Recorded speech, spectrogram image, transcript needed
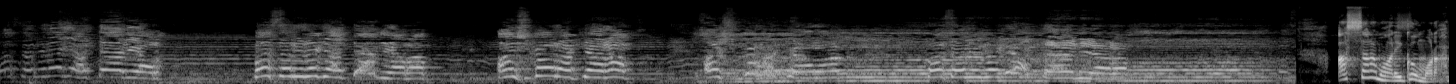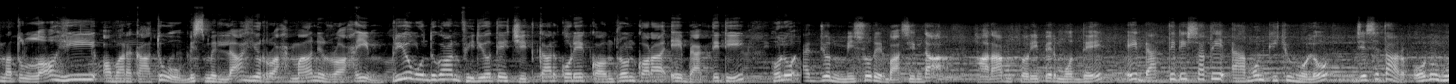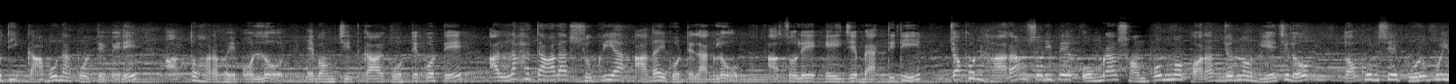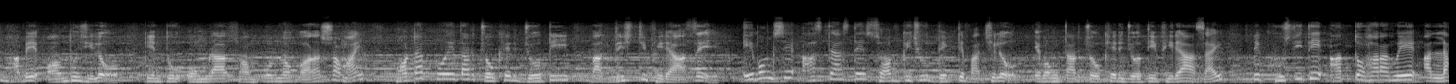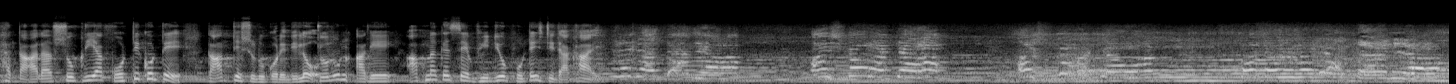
بصري رجع تاني يا رب بصري رجع تاني يا رب أشكرك يا رب أشكرك يا رب আসসালামু আলাইকুম রহমতুল্লাহি অবরাকাতু বিসমিল্লাহির রহমানির রহিম প্রিয় বন্ধুগণ, ভিডিওতে চিৎকার করে কন্ট্রোল করা এই ব্যক্তিটি হলো একজন মিশরের বাসিন্দা। হারাম শরীফের মধ্যে এই ব্যক্তিটির সাথে এমন কিছু হলো যে সে তার অনুভূতি কাবু না করতে পেরে আত্মহারা হয়ে পড়ল এবং চিৎকার করতে করতে আল্লাহ তাআলার শুক্রিয়া আদায় করতে লাগল। আসলে এই যে ব্যক্তিটি যখন হারাম শরীফে ওমরা সম্পূর্ণ করার জন্য গিয়েছিল, তখন সে পুরোপুরিভাবে অন্ধ ছিল। কিন্তু ওমরা সম্পূর্ণ করার সময় হঠাৎ করে তার চোখের জ্যোতি বা দৃষ্টি ফিরে আসে এবং সে আস্তে আস্তে সব কিছু দেখতে পাচ্ছিল এবং তার চোখের জ্যোতি ফিরে আসায় সে খুশিতে আত্মহারা হয়ে আল্লাহ তাআলার শুক্রিয়া করতে করতে কাঁদতে শুরু করে দিল। চলুন আগে আপনাকে সে ভিডিও ফুটেজটি দেখায় أشكرك يا رب وسلمك أحساني يا رب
